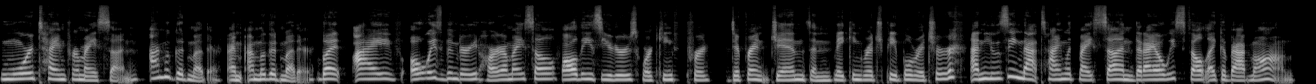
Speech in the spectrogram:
more time for my son. I'm a good mother. I'm, I'm a good mother, but I've always been very hard on myself all these years working for different gyms and making rich people richer and losing that time with my son that I always felt like a bad mom.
